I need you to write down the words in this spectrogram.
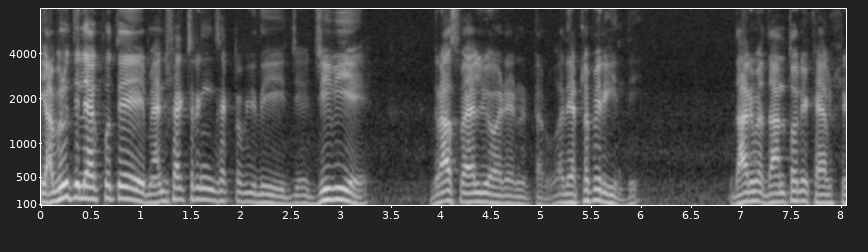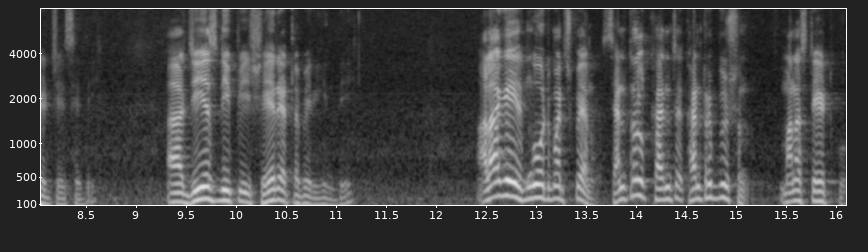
ఈ అభివృద్ధి లేకపోతే మ్యానుఫ్యాక్చరింగ్ సెక్టర్ ఇది జీవీఏ గ్రాస్ వాల్యూ అని అంటారు. అది ఎట్లా పెరిగింది? దాని మీద దాంతోనే క్యాలిక్యులేట్ చేసేది. ఆ జిఎస్డిపి షేర్ ఎట్లా పెరిగింది? అలాగే ఇంకోటి మర్చిపోయాను. సెంట్రల్ కంట్రిబ్యూషన్ మన స్టేట్కు.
